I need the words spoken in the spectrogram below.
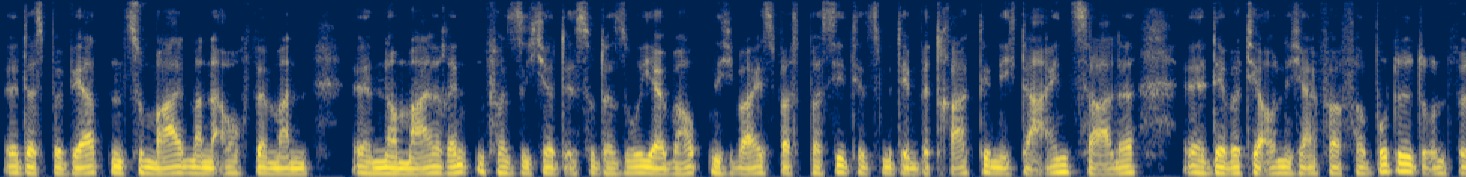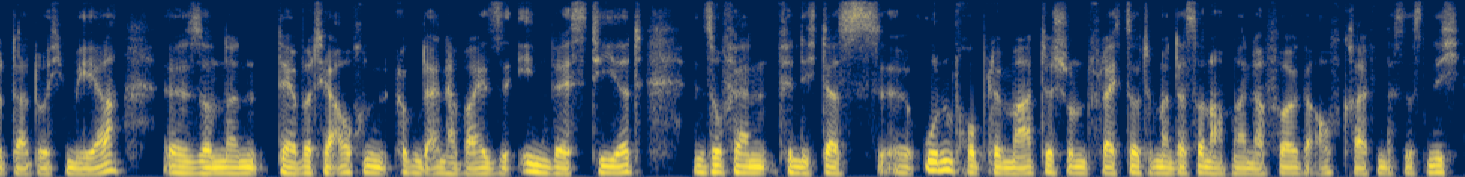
das bewerten, zumal man auch, wenn man normal rentenversichert ist oder so, ja überhaupt nicht weiß, was passiert jetzt mit dem Betrag, den ich da einzahle. Äh, der wird ja auch nicht einfach verbuddelt und wird dadurch mehr, äh, sondern der wird ja auch in irgendeiner Weise investiert. Insofern finde ich das äh, unproblematisch und vielleicht sollte man das auch noch mal in der Folge aufgreifen, dass es nicht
